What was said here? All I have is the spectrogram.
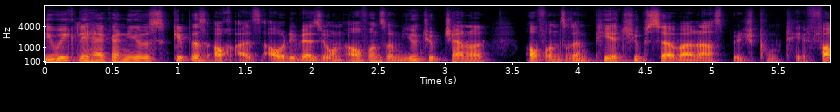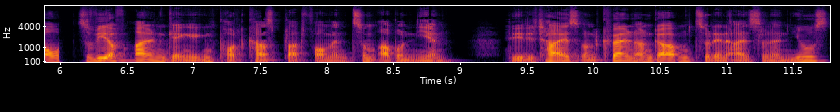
Die Weekly Hacker News gibt es auch als Audioversion auf unserem YouTube-Channel, auf unserem PeerTube-Server lastbridge.tv sowie auf allen gängigen Podcast-Plattformen zum Abonnieren. Die Details und Quellenangaben zu den einzelnen News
